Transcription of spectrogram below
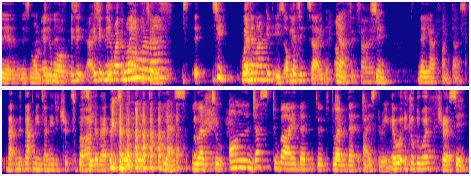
the, the small in the world. is it? Is it near where the when you market arrive, is? uh, see where Yeah. the market is, opposite side. Opposite yeah. side. See, they are fantastic. That that means I need a trip to See, Barga then. it's worth it. Yes, you have to only just to buy that to, to have that ice cream. It will, it'll be worth the trip. See,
